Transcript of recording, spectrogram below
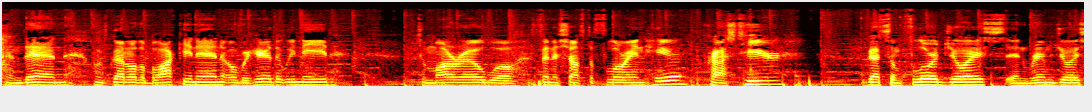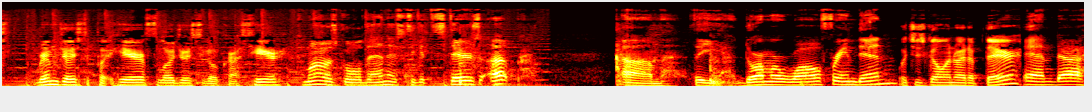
And then we've got all the blocking in over here that we need. Tomorrow we'll finish off the flooring here, across here, We've got some floor joists and rim joists rim joist to put here, floor joist to go across here. Tomorrow's goal then is to get the stairs up, um, the dormer wall framed in, which is going right up there. And uh,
